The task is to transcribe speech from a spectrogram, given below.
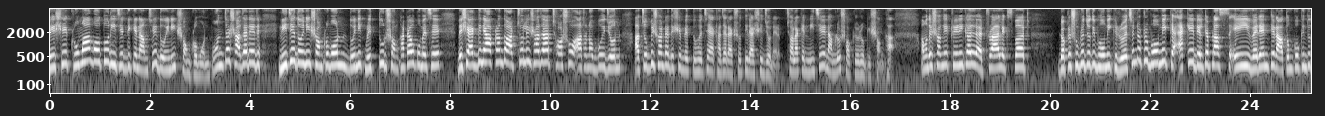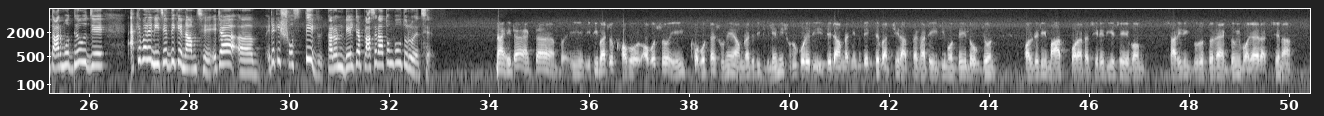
দেশে ক্রমাগত নিচের দিকে নামছে দৈনিক সংক্রমণ। পঞ্চাশ হাজারের নিচে দৈনিক সংক্রমণ, দৈনিক মৃত্যুর সংখ্যাটাও কমেছে। দেশে একদিনে আক্রান্ত আটচল্লিশ হাজার ছশো আটানব্বই জন আর চব্বিশ ঘন্টায় দেশে মৃত্যু হয়েছে এক হাজার একশো তিরাশি জনের। ছলাকের নিচে নামলো সক্রিয় রোগীর সংখ্যা। আমাদের সঙ্গে clinical trial expert doctor Subrajyoti Bhowmik রয়েছেন। ডক্টর ভৌমিক, একে ডেল্টা প্লাস এই ভ্যারিয়েন্টের আতঙ্ক, কিন্তু তার মধ্যেও যে একেবারে নিচের দিকে নামছে। এটা এটা কি স্বস্তির? কারণ ডেল্টা প্লাসের আতঙ্কও তো রয়েছে। না, এটা একটা ইতিবাচক খবর। অবশ্য এই খবরটা শুনে আমরা যদি ঢিলেমি শুরু করে দিই, যেটা আমরা কিন্তু দেখতে পাচ্ছি রাস্তাঘাটে ইতিমধ্যেই লোকজন অলরেডি মাস্ক পরাটা ছেড়ে দিয়েছে এবং শারীরিক দূরত্বটা একদমই বজায় রাখছে না।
